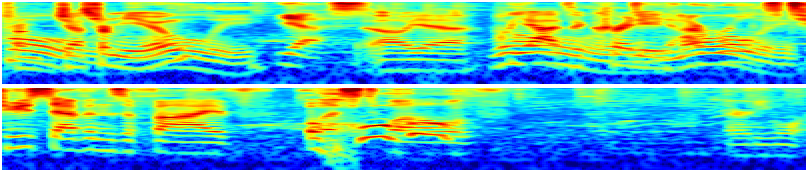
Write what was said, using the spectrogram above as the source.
From just from you? Holy. yes. Oh yeah. Well yeah, it's a Holy critty. Dude, I rolled moly. two sevens, a five, plus Oh. 12. 31.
